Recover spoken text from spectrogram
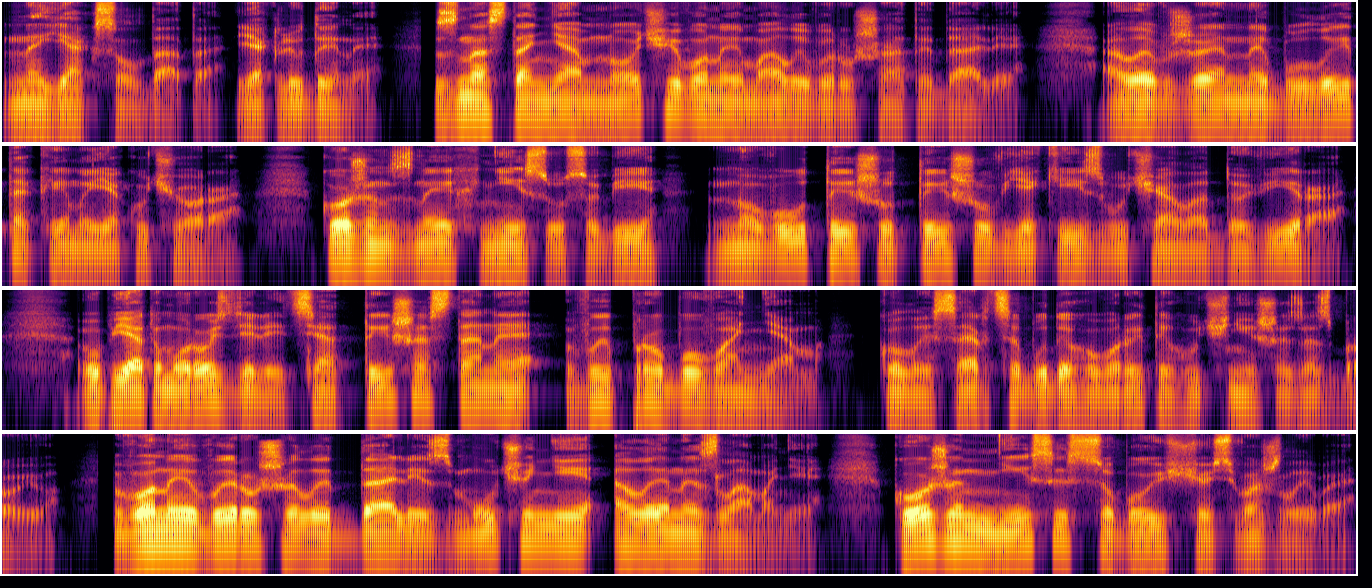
не як солдата, як людини. З настанням ночі вони мали вирушати далі, але вже не були такими, як учора. Кожен з них ніс у собі нову тишу тишу, в якій звучала довіра. У п'ятому розділі ця тиша стане випробуванням, коли серце буде говорити гучніше за зброю. Вони вирушили далі змучені, але не зламані. Кожен ніс із собою щось важливе.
